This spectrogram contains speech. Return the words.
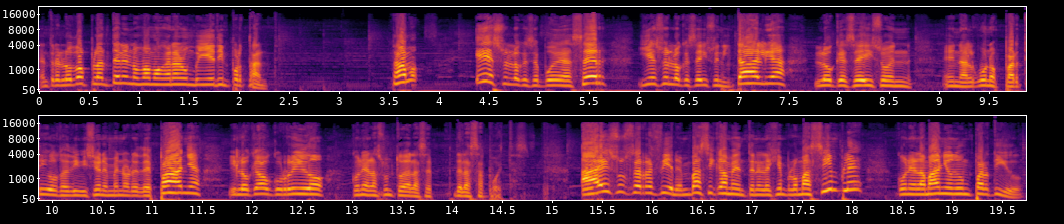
entre los dos planteles nos vamos a ganar un billete importante. ¿Estamos? Eso es lo que se puede hacer y eso es lo que se hizo en Italia, lo que se hizo en, en algunos partidos de divisiones menores de España y lo que ha ocurrido con el asunto de las, de las apuestas. A eso se refieren básicamente en el ejemplo más simple con el amaño de un partido,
